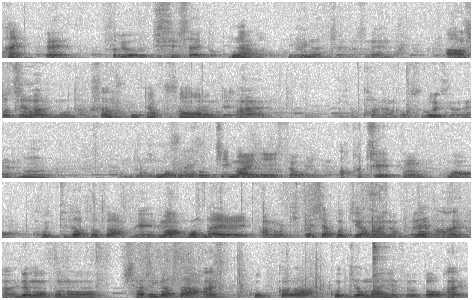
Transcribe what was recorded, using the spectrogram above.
はい。ええ。それを実践したいとなるほいうふうになっちゃいますね。ああそっちにもある。もうたくさん。はいど。たくさんあるんで。これなんかもすごいですよね、うん。うん。こっち前にした方がいいよ。あこっち？うん。もうこっちだとさ、ええ。まあ本来あの木としてはこっちが前なんでね。はいはい。でもこのシャリがさ、はい。こっからこっちを前にすると、はい。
